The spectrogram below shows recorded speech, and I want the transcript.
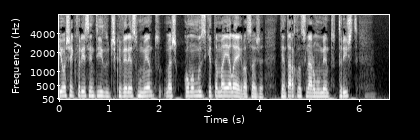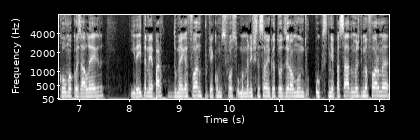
E eu achei que faria sentido descrever esse momento, mas com uma música também alegre, ou seja, tentar relacionar um momento triste com uma coisa alegre. E daí também a parte do megafone, porque é como se fosse uma manifestação em que eu estou a dizer ao mundo o que se tinha passado, mas de uma forma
